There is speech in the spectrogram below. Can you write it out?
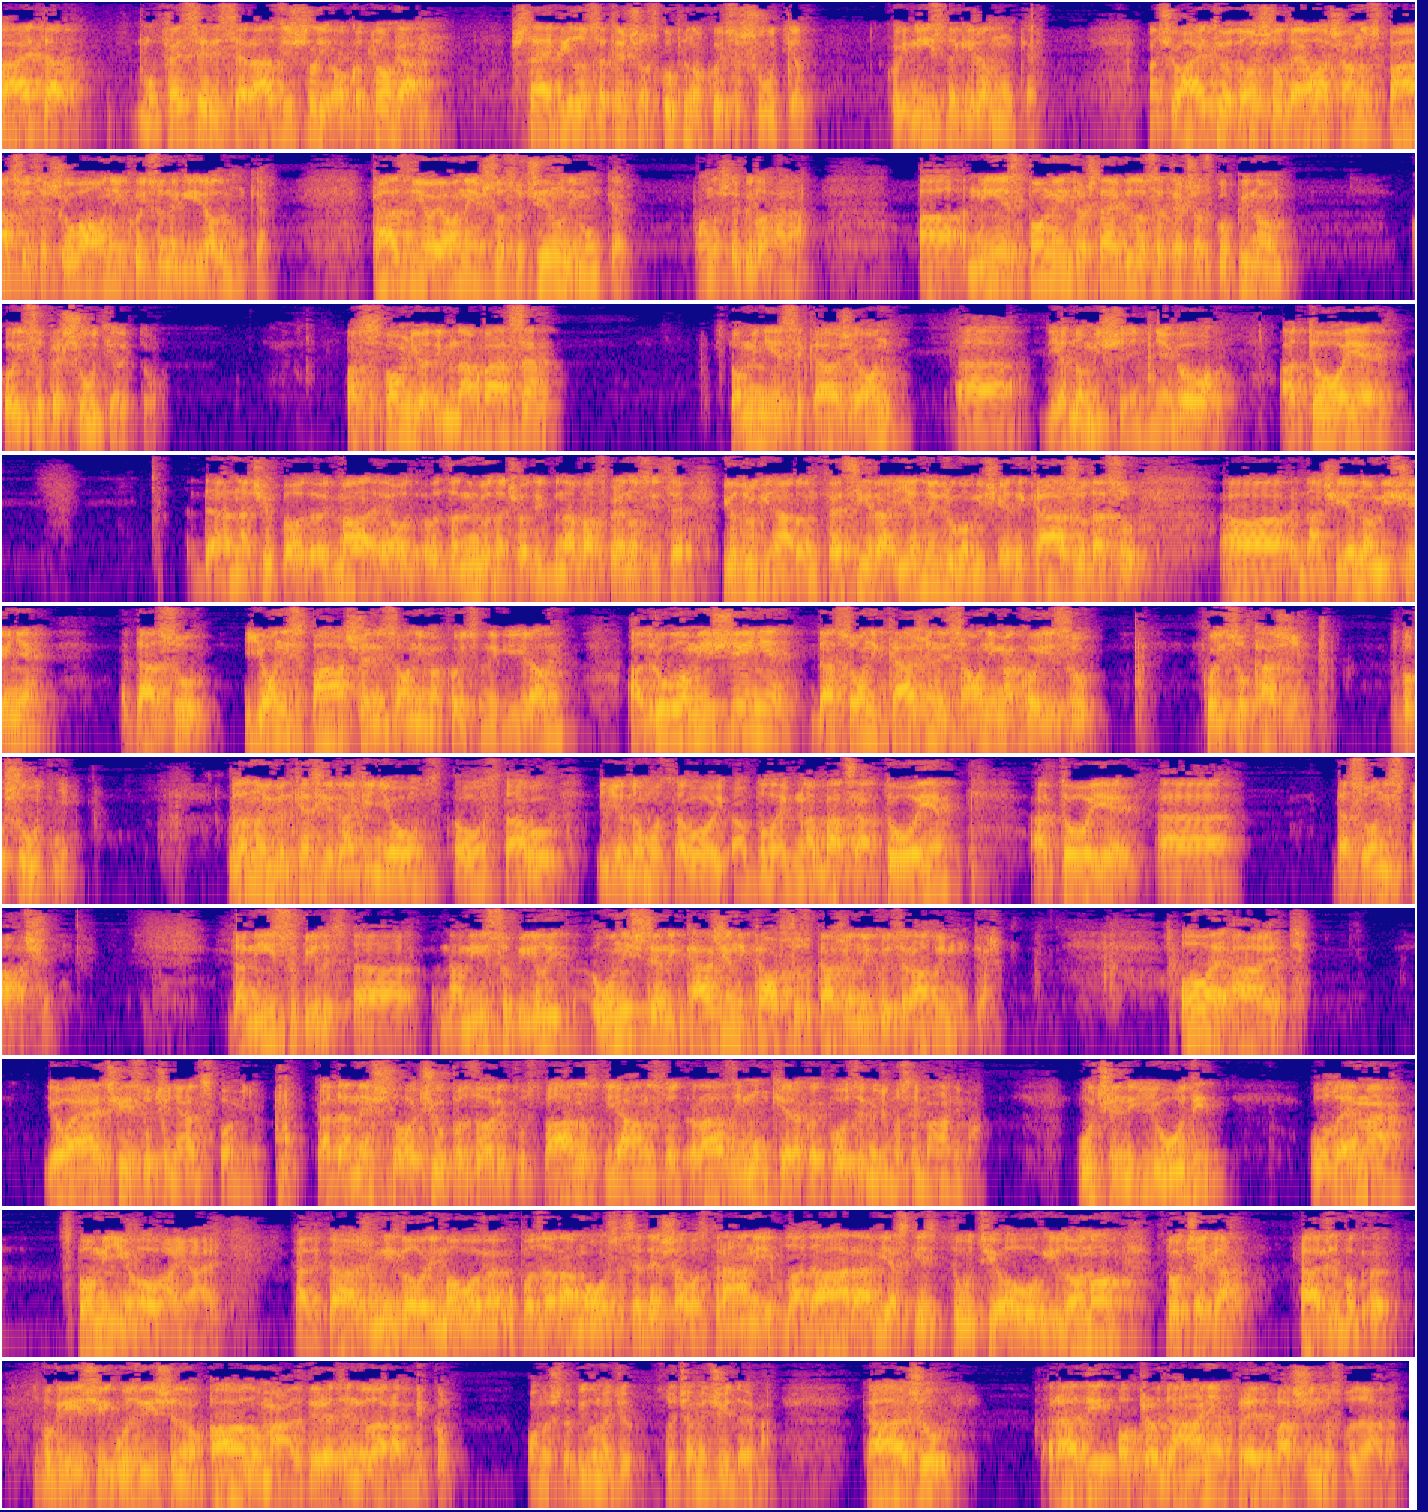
ajeta, mufeseri se razišli oko toga Šta je bilo sa trećom skupinom koji su šutjeli? Koji nisu negirali munker. Znači u ajetu je došlo da je Allah šanu spasio, sačuvao oni koji su negirali munker. Kaznio je one što su činili munker. Ono što je bilo haram. A nije spomenuto šta je bilo sa trećom skupinom koji su prešutjeli to. Pa se spominje od Ibn Abasa, spominje se, kaže on, jedno mišljenje njegovo, a to je da, znači, od, od, od, zanimljivo, znači od Ibn Abbas prenosi se i u drugi narod Fesira i jedno i drugo mišljenje. Kažu da su, znači jedno mišljenje, da su i oni spašeni sa onima koji su negirali, a drugo mišljenje da su oni kažnjeni sa onima koji su, koji su kažnjeni zbog šutnje. Uglavnom Ibn Kesir naginje ovom, ovom stavu i jednom od stavu Abdullah ibn Abbas, a to je, a to je uh, da su oni spašeni da nisu bili, da nisu bili uništeni, kažnjeni kao što su kažnjeni oni koji su radili munker. Ovaj ajet, i ovaj ajet čiji su učenjaci spominju, kada nešto hoće upozoriti u stvarnosti javnosti od raznih munkera koji postoje među muslimanima. Učeni ljudi, ulema, spominje ovaj ajet. Kada kažu, mi govorimo ovo, upozoravamo ovo što se dešava od strane vladara, vjerske institucije, ovog ili onog, zbog čega? Kaže, zbog, zbog riječi uzvišeno, kalu ma, ila rabbikom ono što je bilo među, slučaj među židovima. Kažu, radi opravdanja pred vašim gospodarom.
